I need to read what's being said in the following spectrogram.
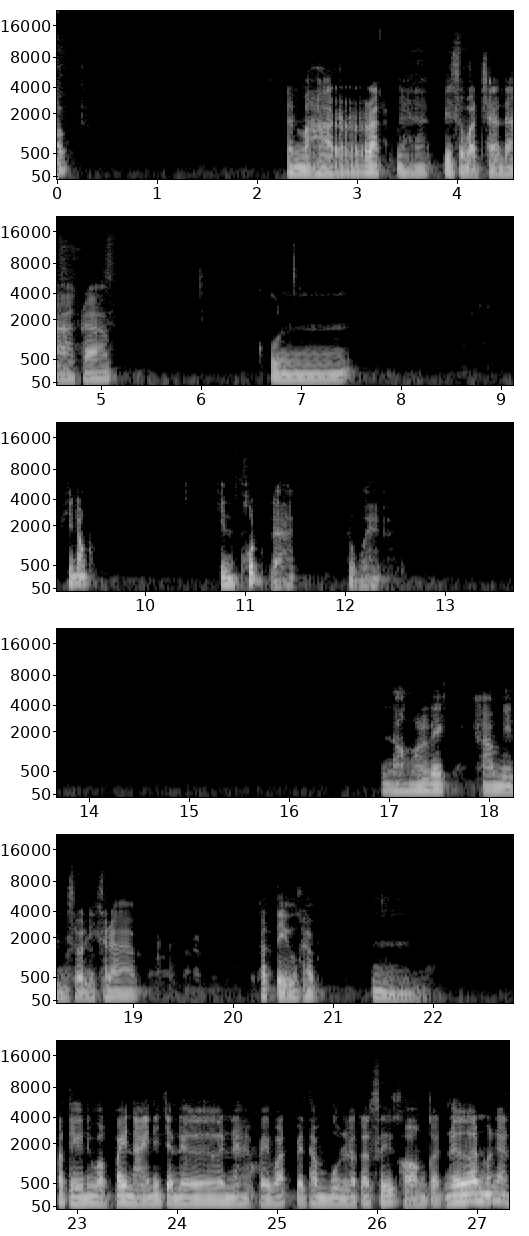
บท่านมหารักษ์นะฮะพิสวัสดิ์ชาดาครับ คุณพี่นก อินพุตเหรอฮะถูกไหมฮะน้องเล็กอามิน สวัสดีครับป้าติ๋วครับ อืมป้าติ๋วนี่บอกไปไหนนี่จะเดินนะฮะไปวัดไปทำบุญแล้วก็ซื้อของก็เดินเหมือนกัน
